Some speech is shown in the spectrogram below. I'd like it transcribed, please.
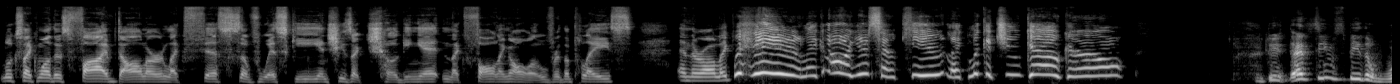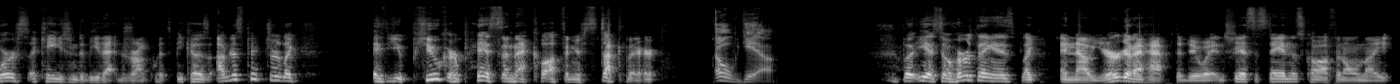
looks like one of those five dollar like fists of whiskey, and she's like chugging it and like falling all over the place. And they're all like, "Woohoo!" Like, "Oh, you're so cute!" Like, "Look at you go, girl!" Dude, that seems to be the worst occasion to be that drunk with because I'm just picturing like if you puke or piss in that coffin, you're stuck there. Oh yeah. But yeah, so her thing is like, and now you're gonna have to do it, and she has to stay in this coffin all night.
